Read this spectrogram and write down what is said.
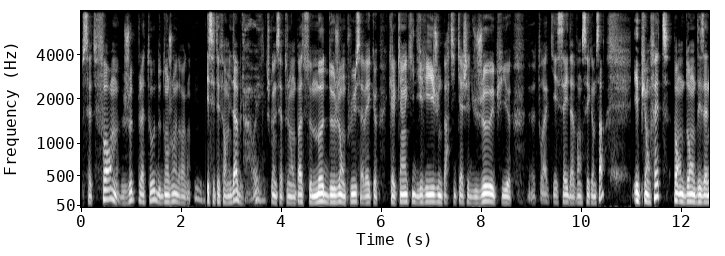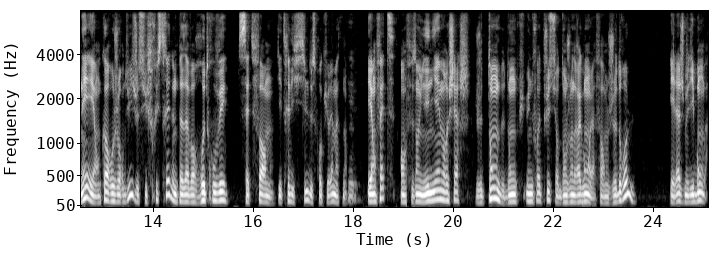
cette forme jeu de plateau de Donjons et Dragons mmh. et c'était formidable ah oui. je connaissais absolument pas ce mode de jeu en plus avec euh, quelqu'un qui dirige une partie cachée du jeu et puis euh, toi qui essaye d'avancer comme ça et puis en fait pendant des années et encore aujourd'hui je suis frustré de ne pas avoir retrouvé cette forme qui est très difficile de se procurer maintenant. Mm. Et en fait, en faisant une énième recherche, je tombe donc une fois de plus sur Donjon Dragon à la forme jeu de rôle. Et là, je me dis, bon, bah,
